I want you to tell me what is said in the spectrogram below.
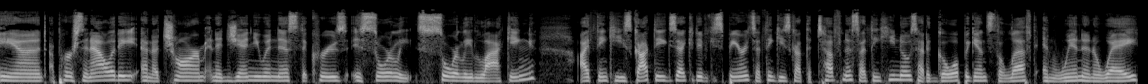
and a personality and a charm and a genuineness that Cruz is sorely, sorely lacking. I think he's got the executive experience. I think he's got the toughness. I think he knows how to go up against the left and win in a way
